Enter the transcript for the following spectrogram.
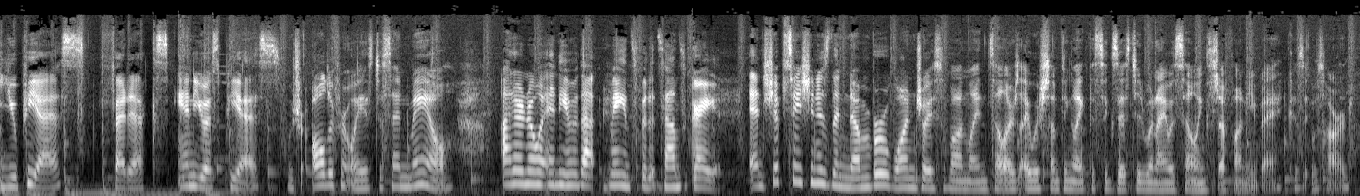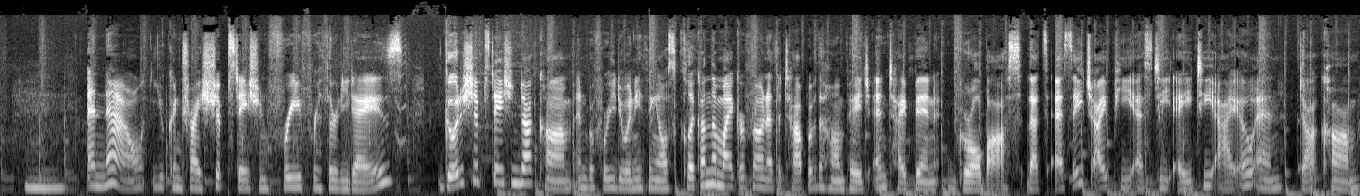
UPS, FedEx, and USPS, which are all different ways to send mail. I don't know what any of that means, but it sounds great. And ShipStation is the number one choice of online sellers. I wish something like this existed when I was selling stuff on eBay because it was hard. Hmm. And now you can try ShipStation free for 30 days. Go to shipstation.com and before you do anything else, click on the microphone at the top of the homepage and type in Girl Boss. That's S H I P S T A T I O N dot com.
